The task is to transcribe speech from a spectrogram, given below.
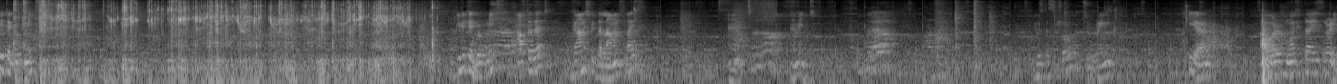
it a good mix give it a good mix. After that garnish with the lemon slice and a mint. Use the straw to drink. Here our mojito is ready.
